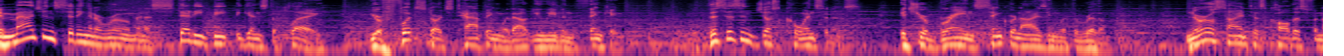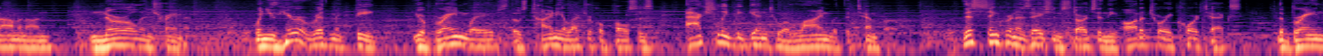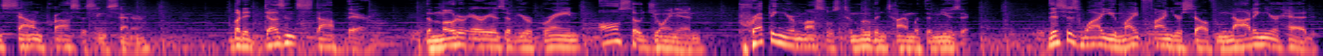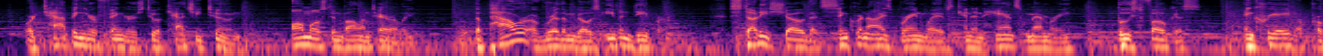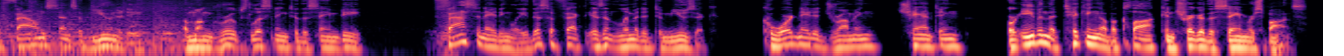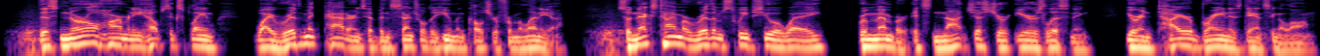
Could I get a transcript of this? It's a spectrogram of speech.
Imagine sitting in a room and a steady beat begins to play. Your foot starts tapping without you even thinking. This isn't just coincidence. It's your brain synchronizing with the rhythm. Neuroscientists call this phenomenon neural entrainment. When you hear a rhythmic beat, your brain waves, those tiny electrical pulses, actually begin to align with the tempo. This synchronization starts in the auditory cortex, the brain's sound processing center. But it doesn't stop there. The motor areas of your brain also join in, prepping your muscles to move in time with the music. This is why you might find yourself nodding your head or tapping your fingers to a catchy tune, almost involuntarily. The power of rhythm goes even deeper. Studies show that synchronized brainwaves can enhance memory, boost focus, and create a profound sense of unity among groups listening to the same beat. Fascinatingly, this effect isn't limited to music. Coordinated drumming, chanting, or even the ticking of a clock can trigger the same response. This neural harmony helps explain why rhythmic patterns have been central to human culture for millennia. So next time a rhythm sweeps you away, remember, it's not just your ears listening. Your entire brain is dancing along.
